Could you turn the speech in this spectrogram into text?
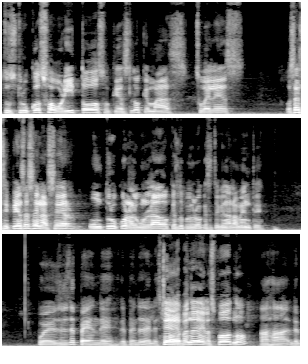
tus trucos favoritos o qué es lo que más sueles... O sea, si piensas en hacer un truco en algún lado, ¿qué es lo primero que se te viene a la mente? Pues es depende, depende del Sí, sport. depende del spot, ¿no? Ajá, de-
